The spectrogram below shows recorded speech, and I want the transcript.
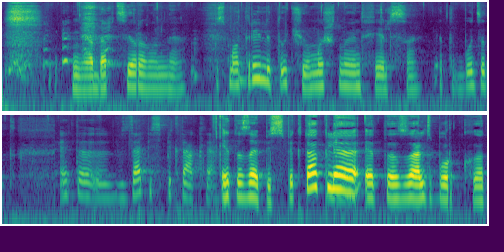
не адаптированное. Посмотри «Летучую мышь Нуэнфельса». Это будет... Это запись спектакля. Это запись спектакля, mm-hmm. это Зальцбург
